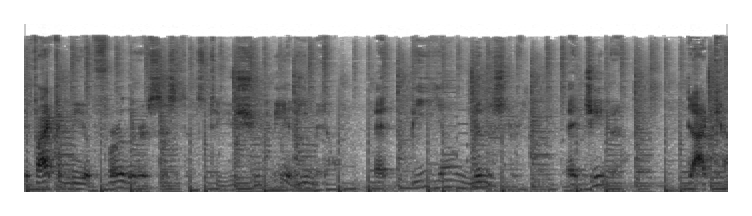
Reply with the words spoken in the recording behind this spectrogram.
If I can be of further assistance to you, shoot me an email at byoungministry at gmail.com.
